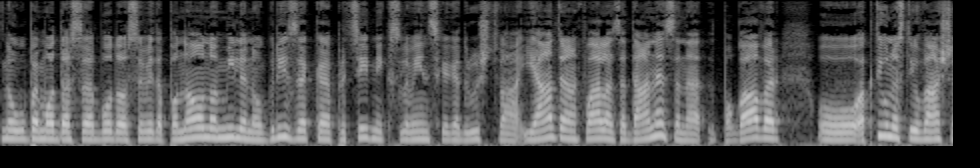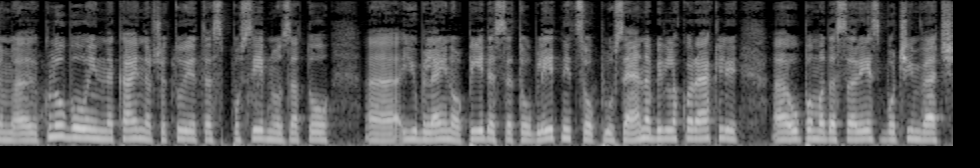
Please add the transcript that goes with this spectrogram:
No, upamo, da se bodo seveda ponovno Mileno Grizek, predsednik slovenskega društva Jadran. Hvala za danes, za pogovor o aktivnosti v vašem eh, klubu in kaj načrtujete posebno za to uh, jubilejno 50. obletnico plus ena, bi lahko rekli. Uh, upamo, da se res bo čim več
